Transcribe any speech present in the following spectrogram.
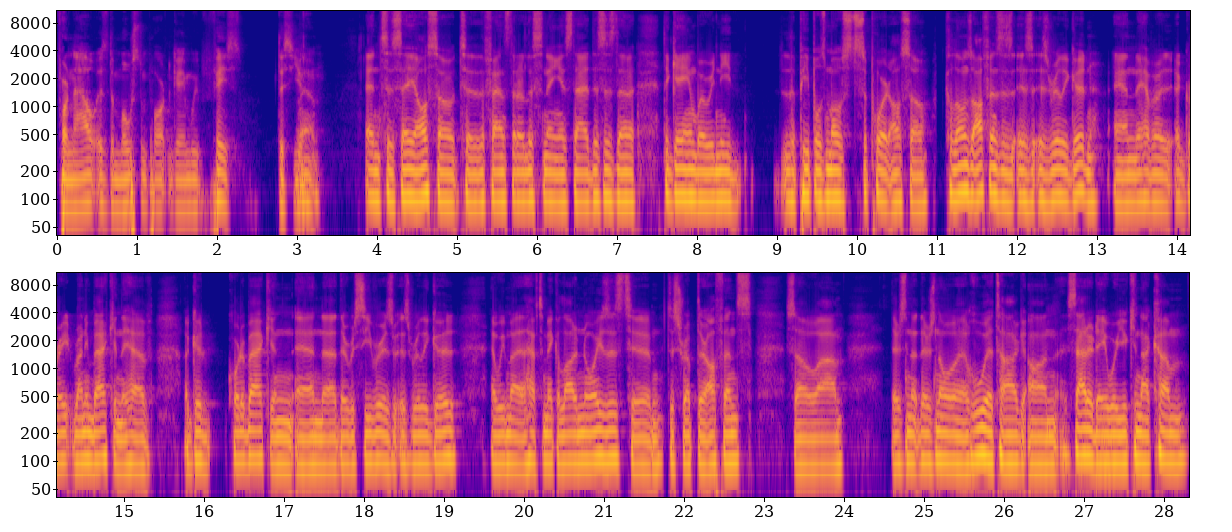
for now is the most important game we face this year. Yeah. And to say also to the fans that are listening is that this is the the game where we need the people's most support also. Cologne's offense is, is, is really good and they have a, a great running back and they have a good quarterback and, and uh, their receiver is, is really good. And we might have to make a lot of noises to disrupt their offense. So um, there's no there's no uh, Ruhetag on Saturday where you cannot come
